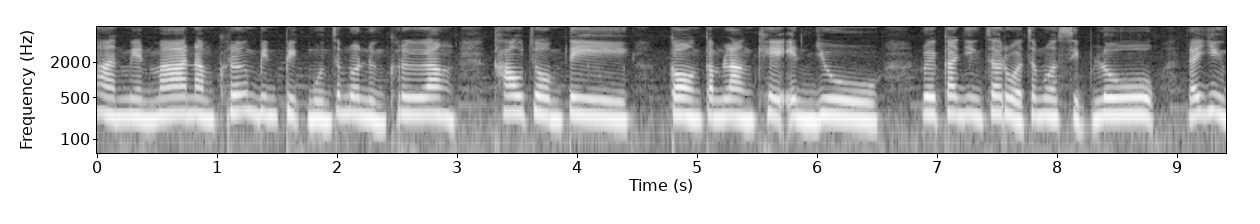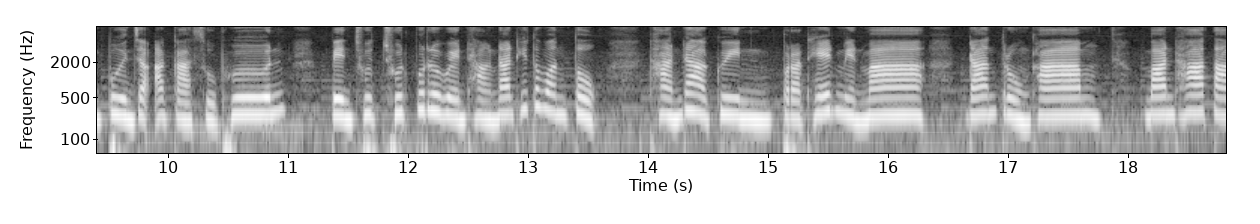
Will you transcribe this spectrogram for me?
หารเมียนมานำเครื่องบินปีกหมุนจำนวนหนึ่งเครื่อง เข้าโจมตี กองกำลัง KNU โดยการยิงจรวดจำนวน 10 ลูก และยิงปืนจากอากาศสู่พื้น เป็นชุดๆบริเวณทางด้านทิศตะวันตก ฐานดากวิน ประเทศเมียนมา ด้านตรงข้าม บ้านท่าตา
